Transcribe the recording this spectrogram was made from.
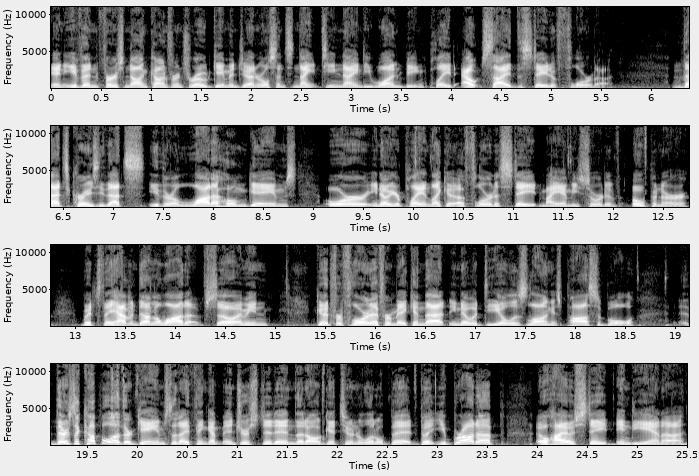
and even first non conference road game in general since 1991 being played outside the state of Florida. That's crazy. That's either a lot of home games or, you know, you're playing like a, a Florida State, Miami sort of opener, which they haven't done a lot of. So, I mean, good for Florida for making that, you know, a deal as long as possible. There's a couple other games that I think I'm interested in that I'll get to in a little bit, but you brought up Ohio State, Indiana.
